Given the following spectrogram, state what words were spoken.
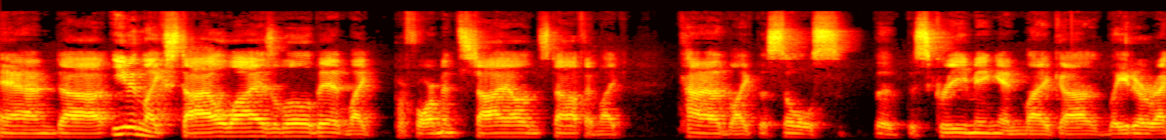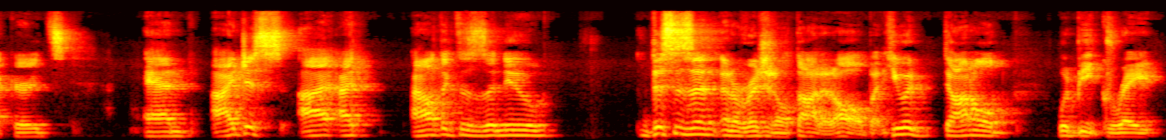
And uh, even like style wise a little bit like performance style and stuff and like kind of like the souls the, the screaming and like uh, later records. And i just I, I i don't think this is a new this isn't an original thought at all but he would donald would be great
